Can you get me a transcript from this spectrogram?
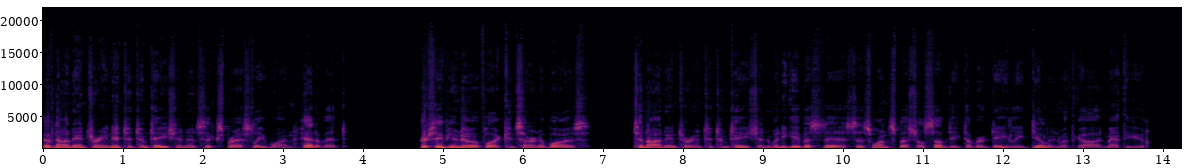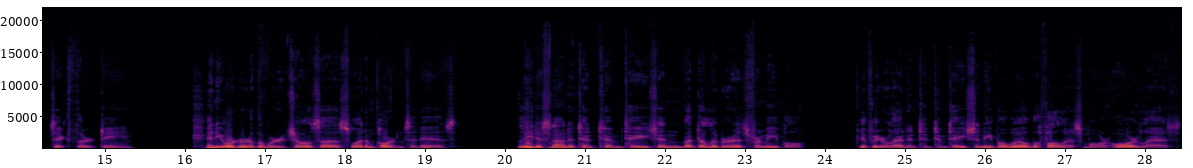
of not entering into temptation, is expressly one head of it. Our Savior knew of what concern it was to not enter into temptation when he gave us this as one special subject of our daily dealing with God, Matthew 6.13. And the order of the word shows us what importance it is. Lead us not into temptation, but deliver us from evil. If we are led into temptation, evil will befall us more or less.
